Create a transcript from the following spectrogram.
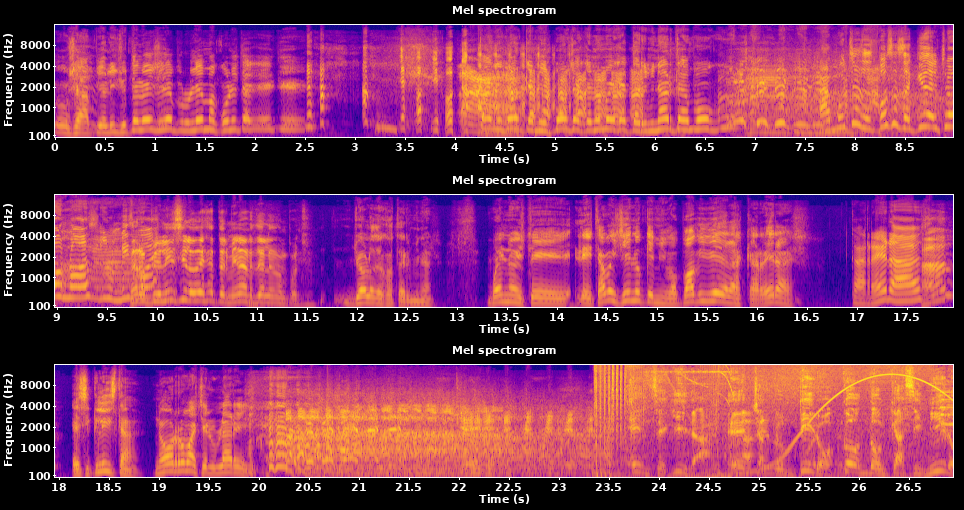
o sea, Piolichotelo, ese es el problema con esta gente. Tan igual que mi esposa, que no me deja terminar tampoco. A muchas esposas aquí del show no hacen lo mismo. Pero ¿eh? Piolín si lo deja terminar, dale, don Poncho. Yo lo dejo terminar. Bueno, este, le estaba diciendo que mi papá vive de las carreras. ¿Carreras? ¿Ah? Es ciclista, no roba celulares. Enseguida, échate un tiro con Don Casimiro.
